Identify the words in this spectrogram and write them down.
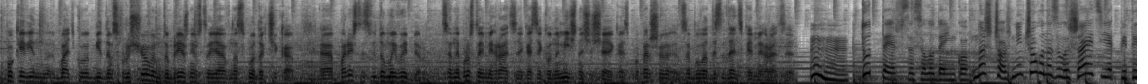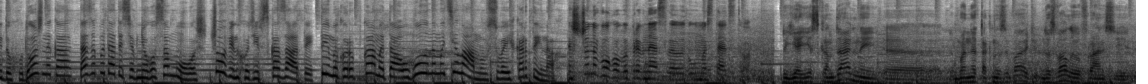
поки він батько обідав з Хрущовим, то Брежнєв стояв на сходах, чекав. Е, Париж це свідомий вибір. Це не просто еміграція, якась економічна чи ще якась. По-перше, це була дисидентська еміграція. Угу. Тут теж все солоденько. Ну що ж, нічого не залишається, як піти до художника та запитатися в нього самого, що він хотів сказати тими коробками та оголеними тілами у своїх картинах. Що нового ви привнесли у мистецтво? Я є скандальний, е, мене так називають, назвали у Франції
